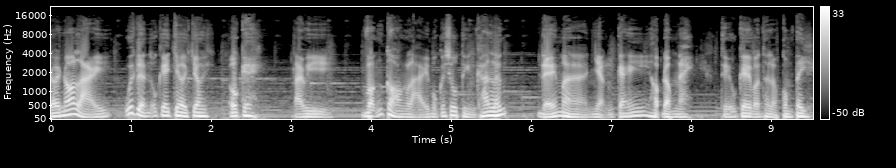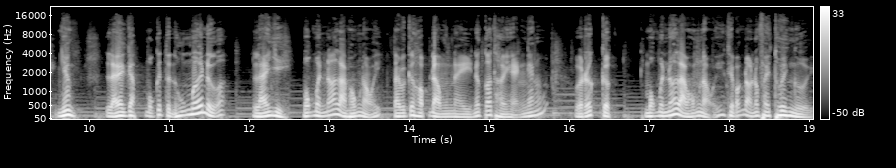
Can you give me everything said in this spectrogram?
Rồi nó lại quyết định, ok, chơi chơi. Ok. Tại vì vẫn còn lại một cái số tiền khá lớn để mà nhận cái hợp đồng này. Thì ok, vẫn thành lập công ty. Nhưng lại gặp một cái tình huống mới nữa. Là gì? Một mình nó làm không nổi. Tại vì cái hợp đồng này nó có thời hạn ngắn và rất cực. Một mình nó làm không nổi thì bắt đầu nó phải thuê người.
